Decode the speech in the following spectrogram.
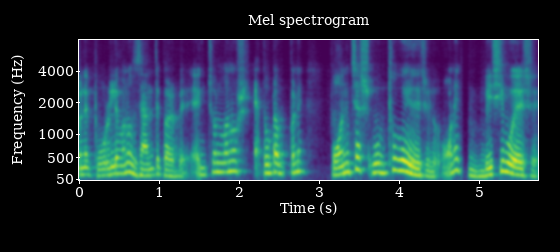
মানে পড়লে মানুষ জানতে পারবে। একজন মানুষ এতটা মানে পঞ্চাশ ঊর্ধ্ব হয়ে গেছিল, অনেক বেশি বয়সে।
